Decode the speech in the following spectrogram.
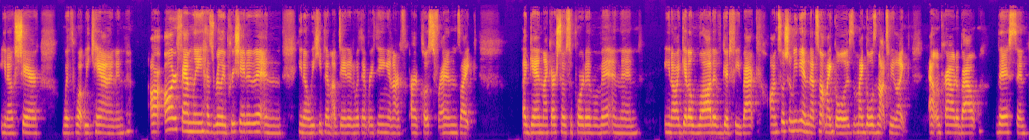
you know share with what we can. And our, our family has really appreciated it and you know we keep them updated with everything and our our close friends like again like are so supportive of it. And then you know i get a lot of good feedback on social media and that's not my goal is my goal is not to be like out and proud about this and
